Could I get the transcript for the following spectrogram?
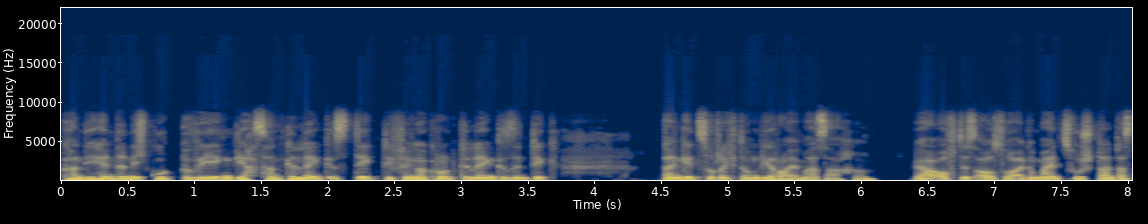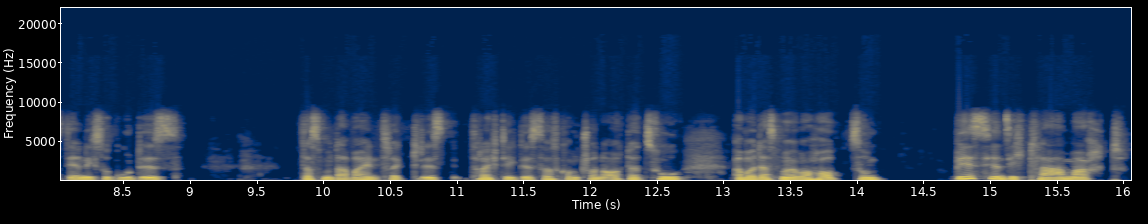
kann die Hände nicht gut bewegen, das Handgelenk ist dick, die Fingergrundgelenke sind dick, dann geht's so Richtung die Rheumasache. Ja, oft ist auch so Allgemeinzustand, dass der nicht so gut ist dass man da beeinträchtigt ist, das kommt schon auch dazu. Aber dass man überhaupt so ein bisschen sich klar macht,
